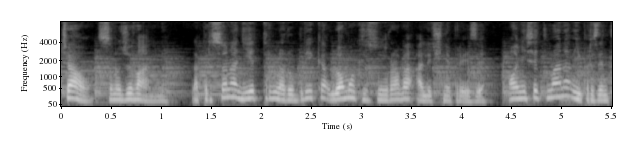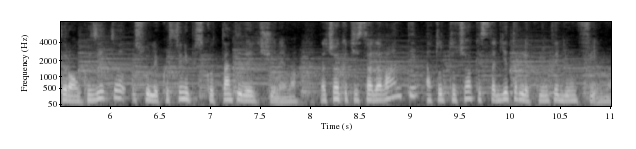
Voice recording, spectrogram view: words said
Ciao, sono Giovanni, la persona dietro la rubrica L'uomo che sussurrava alle cineprese. Ogni settimana vi presenterò un quesito sulle questioni più scottanti del cinema, da ciò che ci sta davanti a tutto ciò che sta dietro le quinte di un film.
